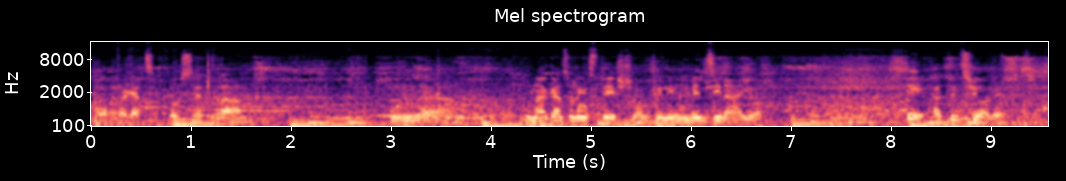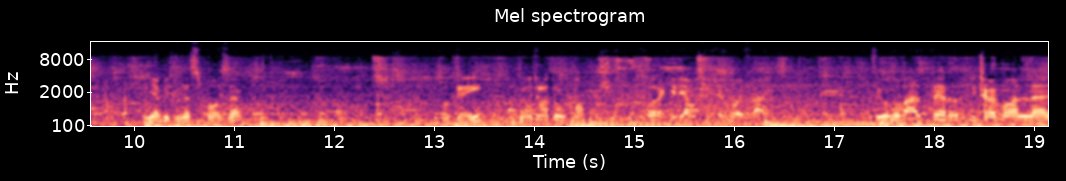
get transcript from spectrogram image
Allora ragazzi, forse tra un, eh, una gasoline station, quindi un benzinaio e attenzione, gli abiti da sposa, ok? Abbiamo trovato un shop. Ora chiediamo se c'è il wifi. Secondo Walter diciamo al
